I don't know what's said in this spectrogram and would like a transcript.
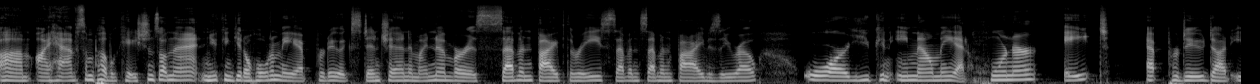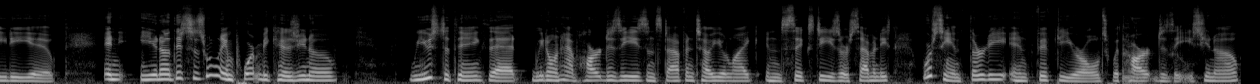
Um, I have some publications on that, and you can get a hold of me at Purdue Extension, and my number is 753 7750. Or you can email me at horner8 at purdue.edu. And, you know, this is really important because, you know, we used to think that we don't have heart disease and stuff until you're like in 60s or 70s. We're seeing 30 and 50 year olds with heart disease, you know,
